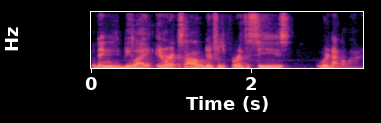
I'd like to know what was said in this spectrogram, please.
but they need to be like irreconcilable difference parentheses. We're not aligned.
